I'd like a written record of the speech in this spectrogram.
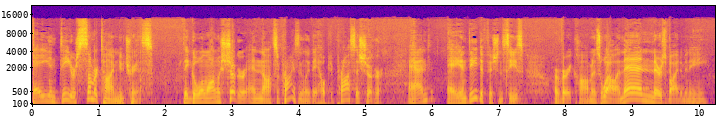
A and D are summertime nutrients. They go along with sugar, and not surprisingly, they help you process sugar. And A and D deficiencies are very common as well. And then there's vitamin E.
